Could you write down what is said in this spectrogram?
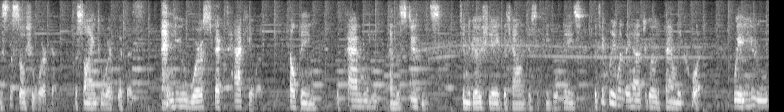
is the social worker assigned to work with us. And you were spectacular, helping the family and the students to negotiate the challenges that people face, particularly when they had to go to family court, where you,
